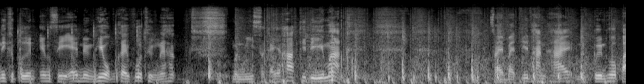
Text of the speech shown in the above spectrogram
นี่คือปืน MCA1 ที่ผมเคยพูดถึงนะครับ มันมีศักยภาพที่ดีมาก ใส่แบตที่ทันท้ายเหมือนปืนทั่วไป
